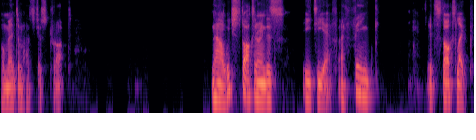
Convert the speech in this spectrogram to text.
Momentum has just dropped. Now, which stocks are in this ETF? I think it's stocks like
